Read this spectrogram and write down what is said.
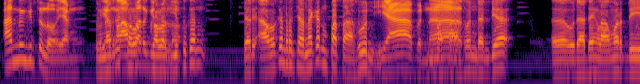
anu gitu loh yang yang sebenarnya kalau ngelamar gitu kalau loh. gitu kan dari awal kan rencananya kan empat tahun. Iya empat benar tahun dan dia eh, udah ada yang lamar di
